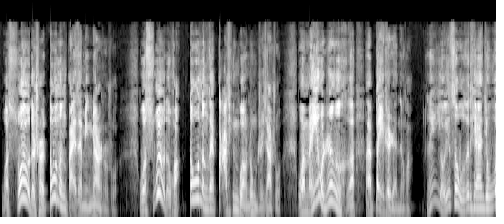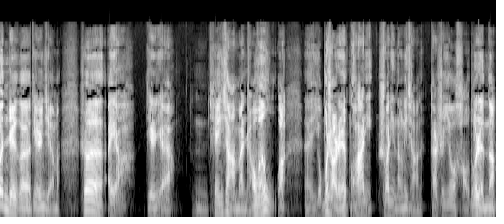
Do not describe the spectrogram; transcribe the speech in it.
我所有的事儿都能摆在明面上说，我所有的话都能在大庭广众之下说。我没有任何呃背着人的话。哎，有一次武则天就问这个狄仁杰嘛，说：“哎呀，狄仁杰啊，嗯，天下满朝文武啊，呃，有不少人夸你说你能力强的，但是也有好多人呢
